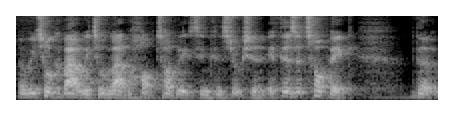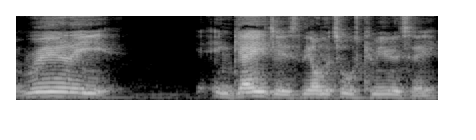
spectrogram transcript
and we talk about we talk about the hot topics in construction. If there's a topic that really engages the on the tools community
